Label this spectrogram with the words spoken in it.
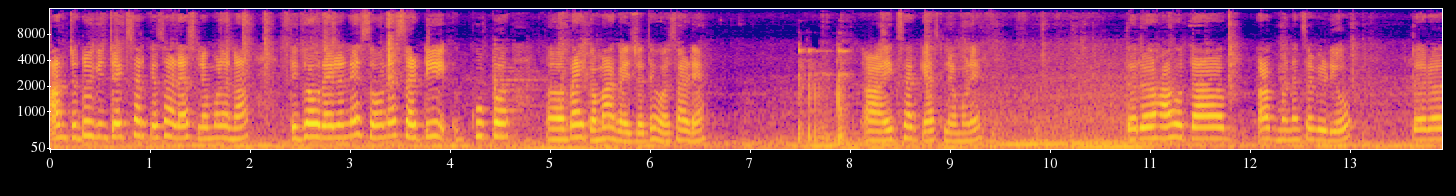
आमच्या दोघींच्या एकसारख्या साड्या असल्यामुळं ना ते गौरायला नेसवण्यासाठी खूप बायका मागायच्या तेव्हा साड्या. एकसारख्या असल्यामुळे. तर हा होता आगमनाचा व्हिडिओ. तर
